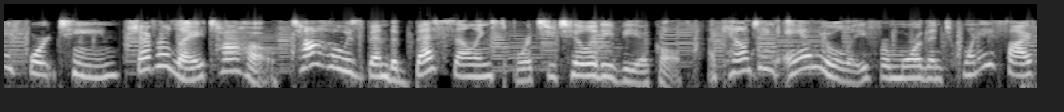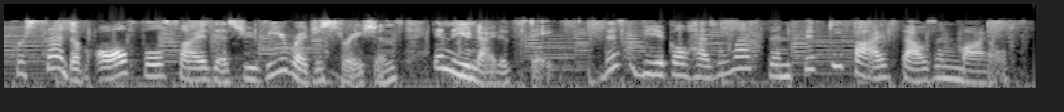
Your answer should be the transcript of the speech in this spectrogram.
2014 Chevrolet Tahoe. Tahoe has been the best-selling sports utility vehicle, accounting annually for more than 25% of all full-size SUV registrations in the United States. This vehicle has less than 55,000 miles.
